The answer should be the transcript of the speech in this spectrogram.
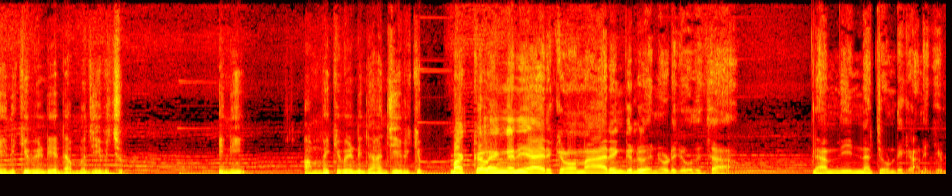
എനിക്ക് വേണ്ടി എന്റെ അമ്മ ജീവിച്ചു. ഇനി അമ്മയ്ക്ക് വേണ്ടി ഞാൻ ജീവിക്കും. മക്കൾ എങ്ങനെയായിരിക്കണമെന്ന് ആരെങ്കിലും എന്നോട് ചോദിച്ചാൽ ഞാൻ നിന്നെ ചൂണ്ടിക്കാണിക്കും.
